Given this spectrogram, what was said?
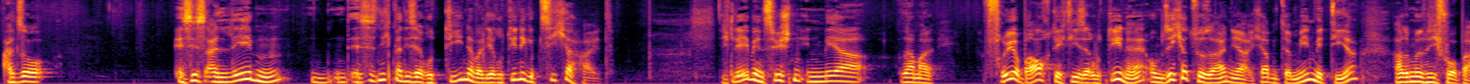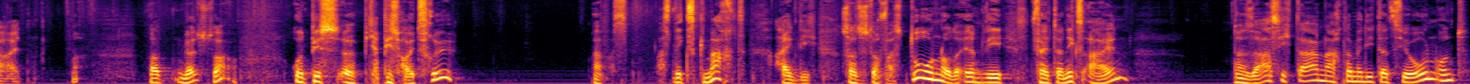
Also es ist ein Leben, es ist nicht mehr diese Routine, weil die Routine gibt Sicherheit. Ich lebe inzwischen in mehr, sag mal, früher brauchte ich diese Routine, um sicher zu sein, ja, ich habe einen Termin mit dir, also muss ich mich vorbereiten. Und bis, äh, ja, bis heute früh was, was nichts gemacht eigentlich. Solltest doch was tun oder irgendwie fällt da nichts ein. Dann saß ich da nach der Meditation und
